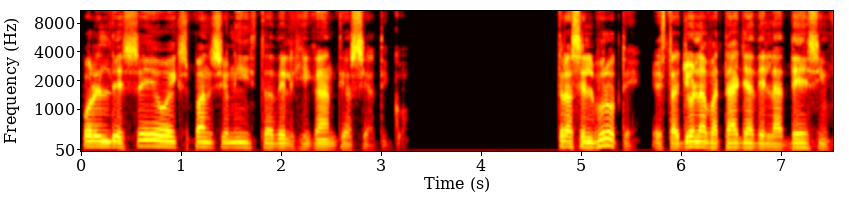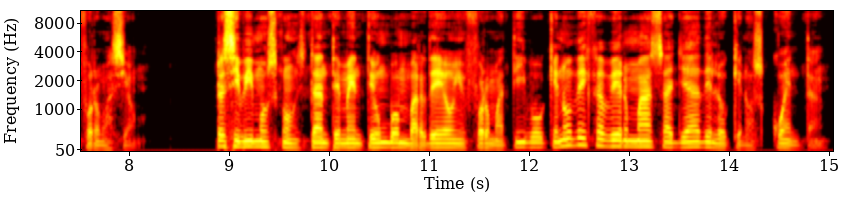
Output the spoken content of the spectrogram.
por el deseo expansionista del gigante asiático. Tras el brote, estalló la batalla de la desinformación. Recibimos constantemente un bombardeo informativo que no deja ver más allá de lo que nos cuentan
